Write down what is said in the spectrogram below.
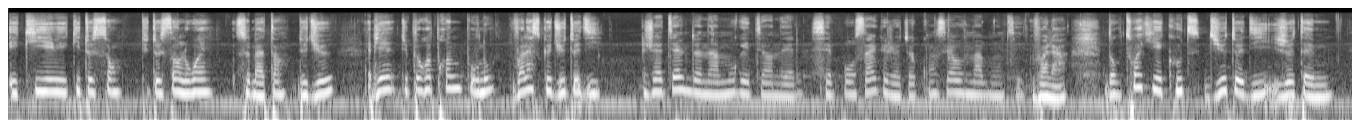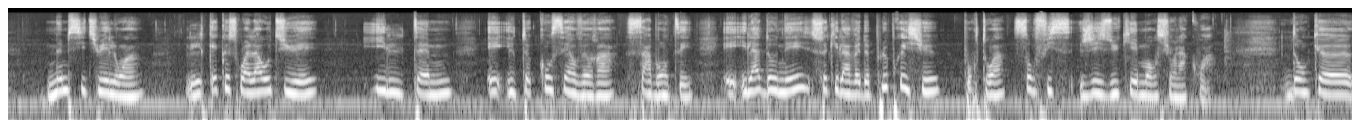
et qui, qui te sens, tu te sens loin ce matin de Dieu? Eh bien, tu peux reprendre pour nous. Voilà ce que Dieu te dit. Je t'aime d'un amour éternel. C'est pour ça que je te conserve ma bonté. Voilà. Donc, toi qui écoutes, Dieu te dit, je t'aime. Même si tu es loin, quel que soit là où tu es, il t'aime et il te conservera sa bonté. Et il a donné ce qu'il avait de plus précieux pour toi, son fils Jésus qui est mort sur la croix. Donc, euh,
